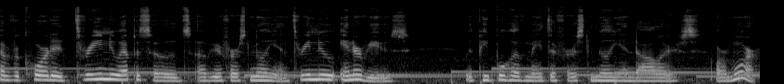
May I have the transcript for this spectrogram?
have recorded three new episodes of Your First Million, three new interviews with people who have made their first million dollars or more.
